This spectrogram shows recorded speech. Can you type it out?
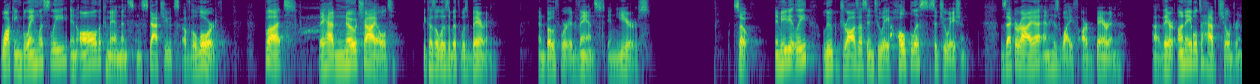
walking blamelessly in all the commandments and statutes of the Lord. But they had no child because Elizabeth was barren, and both were advanced in years. So, immediately, Luke draws us into a hopeless situation. Zechariah and his wife are barren uh, they are unable to have children,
